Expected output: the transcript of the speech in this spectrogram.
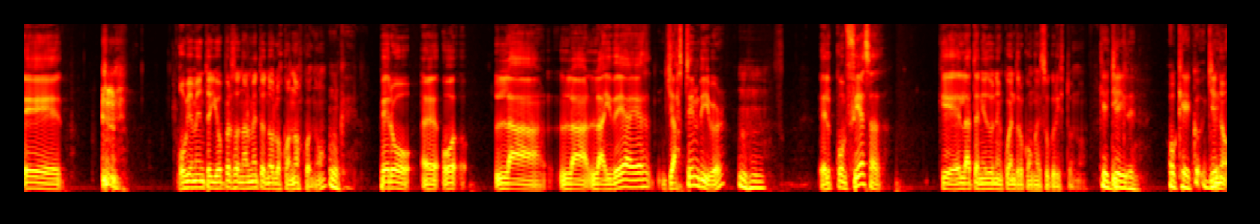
eh, obviamente yo personalmente no los conozco, ¿no? Pero eh, o- la, la- la idea es Justin Bieber, él confiesa que él ha tenido un encuentro con Jesucristo, ¿no? Que Jaden. Ok. No,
